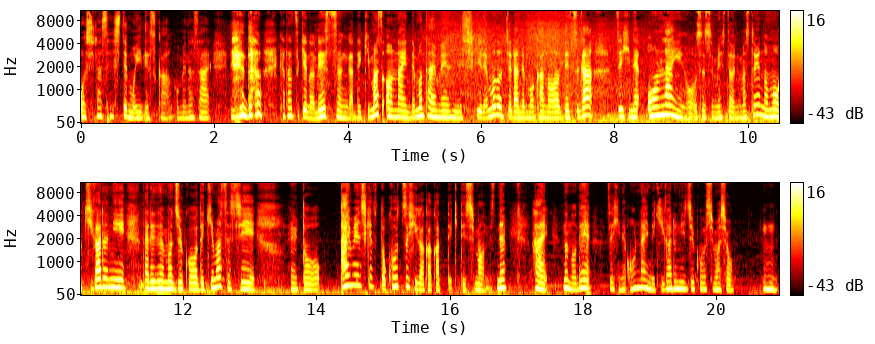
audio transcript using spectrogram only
お知らせしてもいいですか？ごめんなさい、えっと、片付けのレッスンができます。オンラインでも対面式でもどちらでも可能ですがぜひねオンラインをおすすめしております。というのも気軽に誰でも受講できますし、えっと対面式だと交通費がかかってきてしまうんですね。はい。なのでぜひねオンラインで気軽に受講しましょう。うん。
